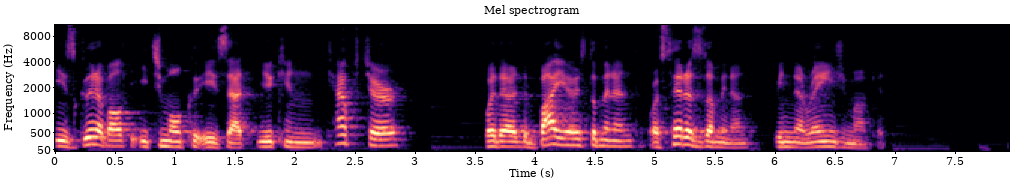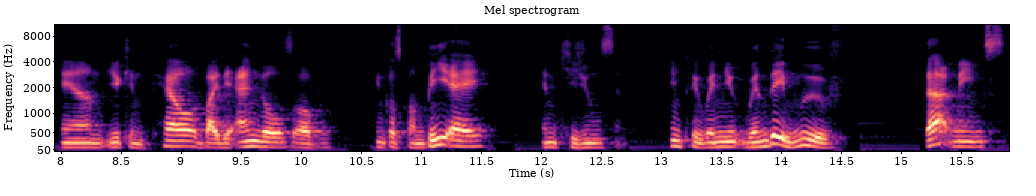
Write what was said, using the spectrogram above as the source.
is good about Ichimoku is that you can capture whether the buyer is dominant or seller is dominant in a range market. And you can tell by the angles of Tenkospan BA and Kijun Sen. Simply when you when they move, that means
